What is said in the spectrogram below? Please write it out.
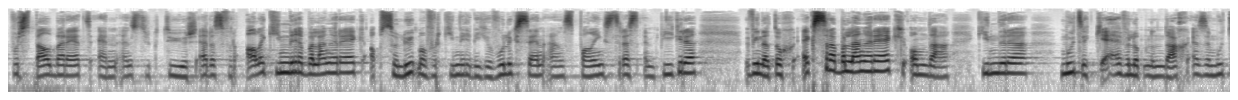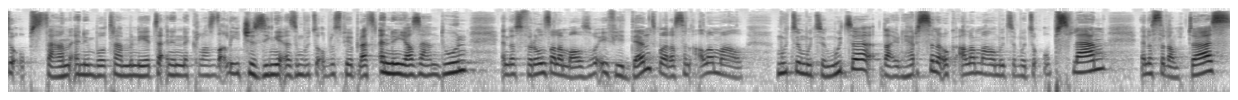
voorspelbaarheid en, en structuur. Dat is voor alle kinderen belangrijk, absoluut. Maar voor kinderen die gevoelig zijn aan spanning, stress en piekeren, vind ik dat toch extra belangrijk. Omdat kinderen moeten keivelen op een dag. En ze moeten opstaan en hun boterham eten en in de klas dat liedje zingen. En ze moeten op de speelplaats en hun jas aan doen. En dat is voor ons allemaal zo evident. Maar dat zijn allemaal moeten, moeten, moeten. Dat hun hersenen ook allemaal moeten, moeten opslaan. En dat ze dan thuis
